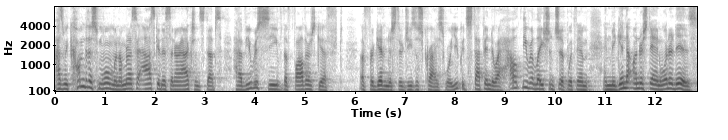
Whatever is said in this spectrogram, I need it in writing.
as we come to this moment, I'm going to ask you this in our action steps. Have you received the Father's gift of forgiveness through Jesus Christ, where you could step into a healthy relationship with Him and begin to understand what it is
